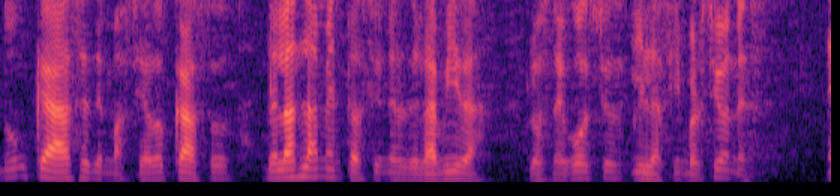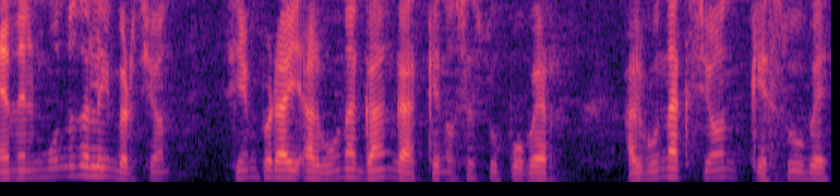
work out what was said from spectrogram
nunca hace demasiado caso de las lamentaciones de la vida, los negocios y las inversiones. En el mundo de la inversión Siempre hay alguna ganga que no se supo ver, alguna acción que sube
